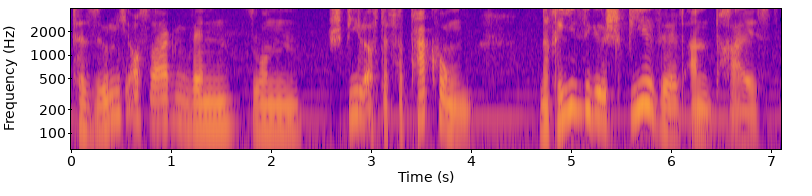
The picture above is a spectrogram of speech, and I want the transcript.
persönlich auch sagen, wenn so ein Spiel auf der Verpackung eine riesige Spielwelt anpreist,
